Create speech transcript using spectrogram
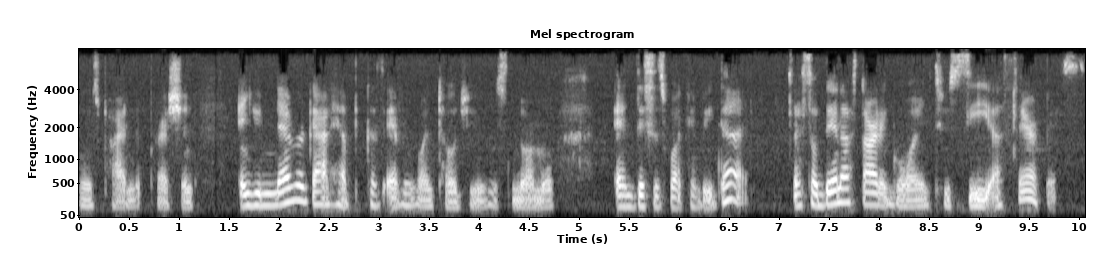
postpartum depression. And you never got help because everyone told you it was normal and this is what can be done. And so then I started going to see a therapist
